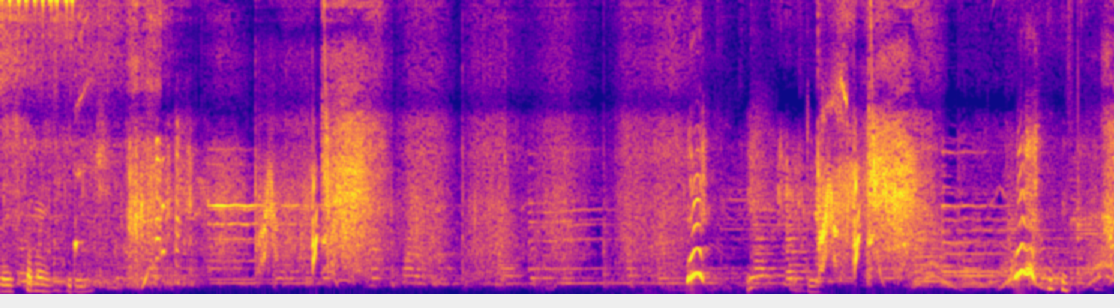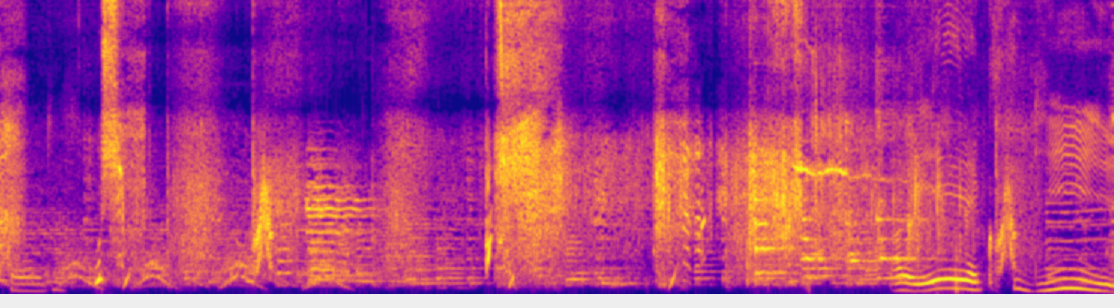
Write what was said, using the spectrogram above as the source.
Daí fica mais grande. Meu Deus. Ai, meu Deus. Aê, consegui.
